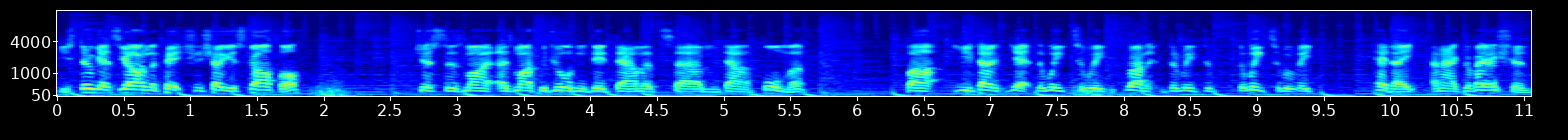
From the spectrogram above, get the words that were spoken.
You still get to go on the pitch and show your scarf off, just as my as Michael Jordan did down at um, down at Bournemouth. But you don't get the week to week run the week the week to week headache and aggravation.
